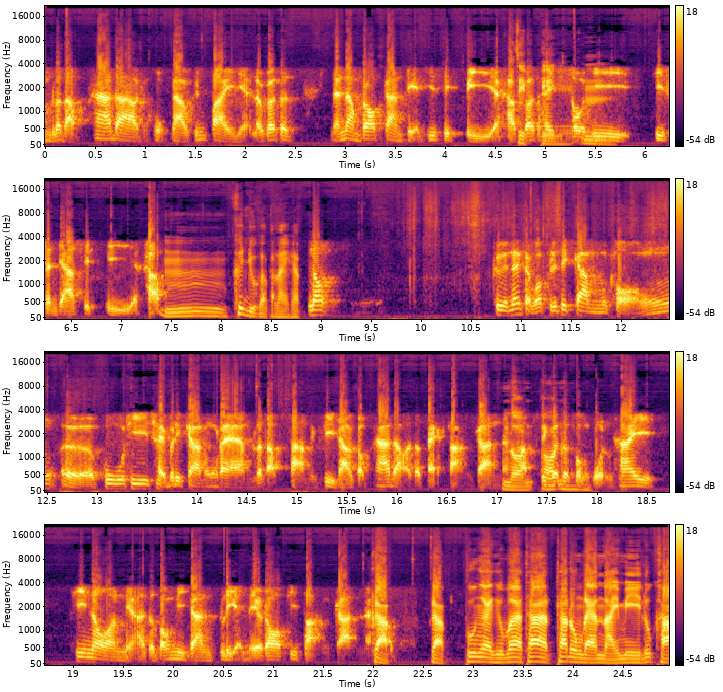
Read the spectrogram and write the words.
ำระดับ5ดาวถึง6ดาวขึ้นไปเนี่ยเราก็จะแนะนำรอบการเปลี่ยนที่10ปีอะครับ10ก็จะให้ปีโซที่ที่สัญญา10ปีอะครับ อืมขึ้นอยู่กับอะไรครับนอก คือเนื่องจากว่าพฤติกรรมของเอ่อผู้ที่ใช้บริการโรงแรมระดับ3ถึง4ดาวกับ 5 ดาวอาจจะแตกต่างกันนะคนอรับนซึ่งก็จะส่งผลให้ที่นอนเนี่ยอาจจะต้องมีการเปลี่ยนในรอบที่ต่างกันนะคครัรับบครับพูดง่ายคือว่าถ้าถ้าโรงแรมไหนมีลูกค้า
